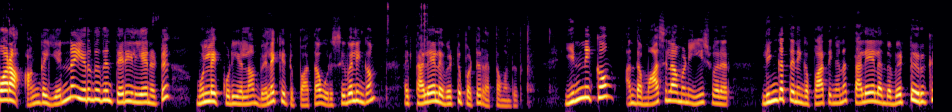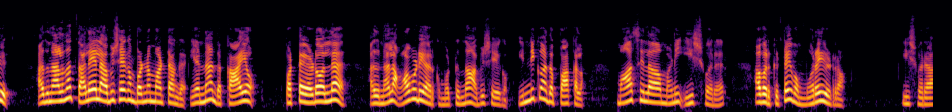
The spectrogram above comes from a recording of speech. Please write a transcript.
போகிறான் அங்கே என்ன இருந்ததுன்னு தெரியலையேன்னுட்டு முல்லை கொடியெல்லாம் விலக்கிட்டு பார்த்தா ஒரு சிவலிங்கம் தலையில் வெட்டுப்பட்டு ரத்தம் வந்தது. இன்றைக்கும் அந்த மாசிலாமணி ஈஸ்வரர் லிங்கத்தை நீங்கள் பார்த்தீங்கன்னா தலையில் அந்த வெட்டு இருக்குது அதனால தான் தலையில் அபிஷேகம் பண்ண மாட்டாங்க. ஏன்னா அந்த காயம் பட்ட இடம் இல்லை. அதனால ஆவுடையாருக்கு மட்டும்தான் அபிஷேகம். இன்றைக்கும் அதை பார்க்கலாம். மாசிலாமணி ஈஸ்வரர் அவர்கிட்ட இவன் முறையிடுறான். ஈஸ்வரா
